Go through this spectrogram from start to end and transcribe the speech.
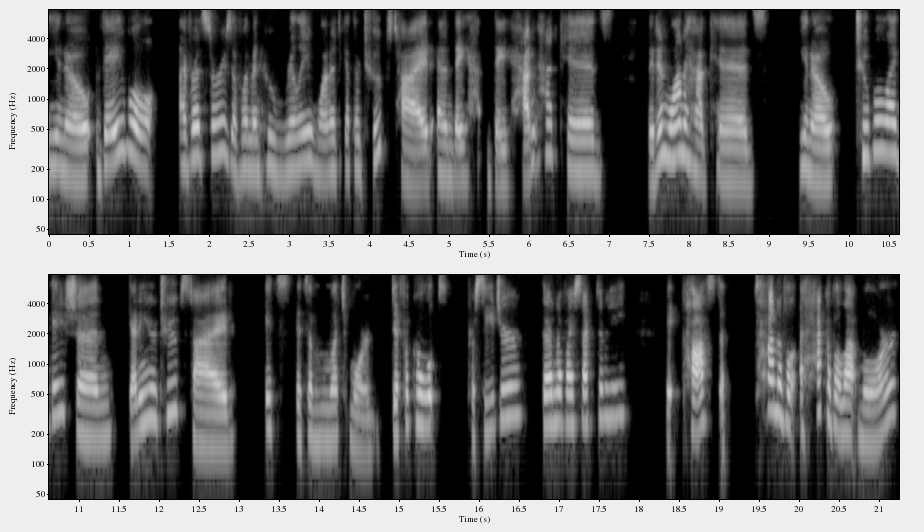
you know, they will, I've read stories of women who really wanted to get their tubes tied and they, they hadn't had kids. They didn't want to have kids, you know, tubal ligation, getting your tubes tied it's it's a much more difficult procedure than a vasectomy. It costs a ton of a heck of a lot more,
